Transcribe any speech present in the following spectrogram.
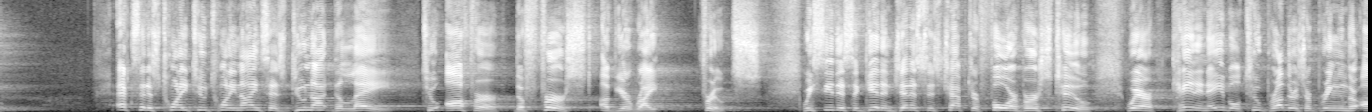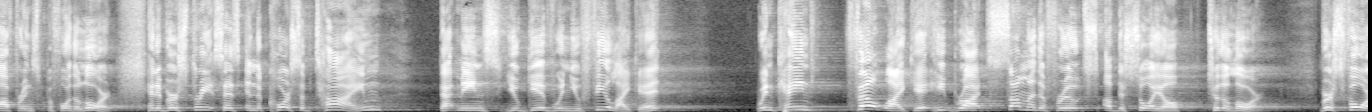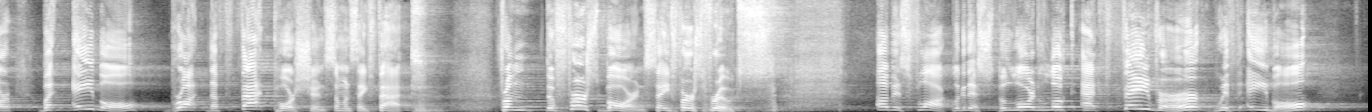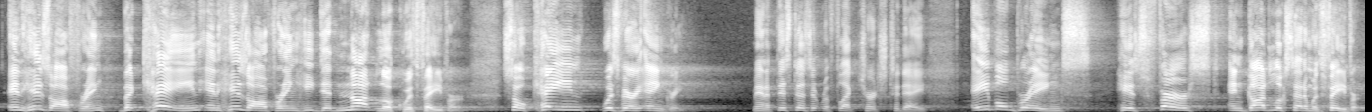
Exodus 22 29 says, Do not delay to offer the first of your right fruits. We see this again in Genesis chapter 4, verse 2, where Cain and Abel, two brothers, are bringing their offerings before the Lord. And in verse 3, it says, In the course of time, that means you give when you feel like it. When Cain felt like it, he brought some of the fruits of the soil to the Lord. Verse 4, but Abel brought the fat portion, someone say fat, from the firstborn, say first fruits of his flock. Look at this. The Lord looked at favor with Abel and his offering, but Cain and his offering, he did not look with favor. So Cain was very angry. Man, if this doesn't reflect church today, Abel brings his first, and God looks at him with favor.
